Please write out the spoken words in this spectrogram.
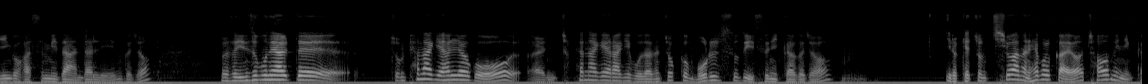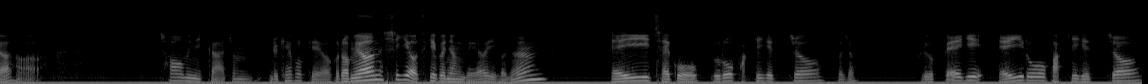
인 것 같습니다. 안달님 그죠? 그래서 인수분해 할 때 좀 편하게 하려고 아니 편하게 라기보다는 조금 모를 수도 있으니까 그죠? 음. 이렇게 좀 치환을 해볼까요? 처음이니까. 어. 처음이니까 좀 이렇게 해볼게요. 그러면 식이 어떻게 변형돼요? 이거는 a 제곱으로 바뀌겠죠, 그죠? 그리고 빼기 a로 바뀌겠죠.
